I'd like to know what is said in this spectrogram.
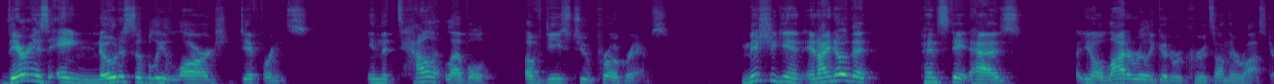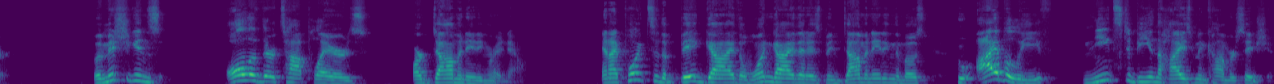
There is a noticeably large difference in the talent level of these two programs. Michigan, and I know that Penn State has, you know, a lot of really good recruits on their roster, but Michigan's all of their top players are dominating right now. And I point to the big guy, the one guy that has been dominating the most, who I believe needs to be in the Heisman conversation.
